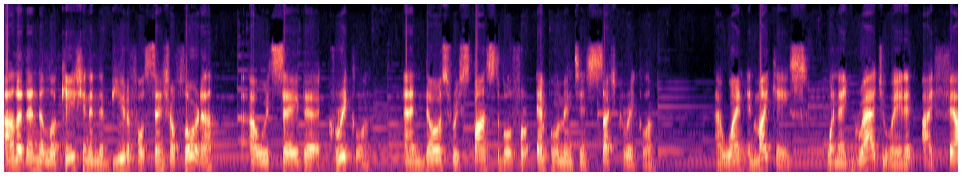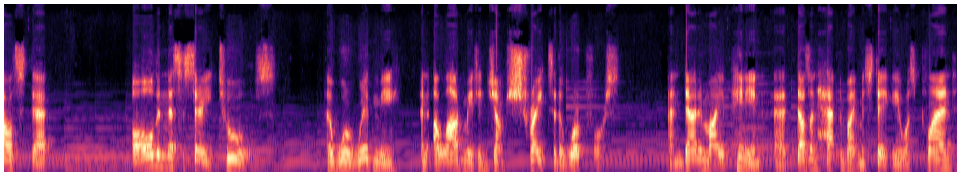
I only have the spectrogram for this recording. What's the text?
Other than the location in the beautiful Central Florida, I would say the curriculum and those responsible for implementing such curriculum. I went, in my case, when I graduated, I felt that all the necessary tools that were with me and allowed me to jump straight to the workforce. And that, in my opinion, uh, doesn't happen by mistake. It was planned,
